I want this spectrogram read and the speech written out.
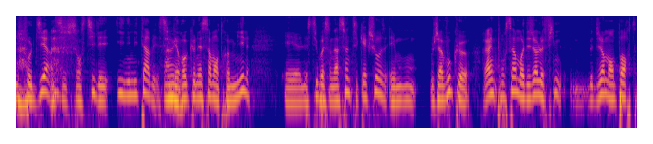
il faut le dire, son style est inimitable, c'est Ah oui. il est reconnaissable entre mille. Et le style Wes Anderson, c'est quelque chose. Et j'avoue que rien que pour ça, moi déjà, le film déjà m'emporte.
